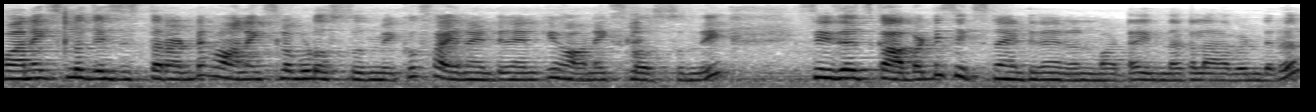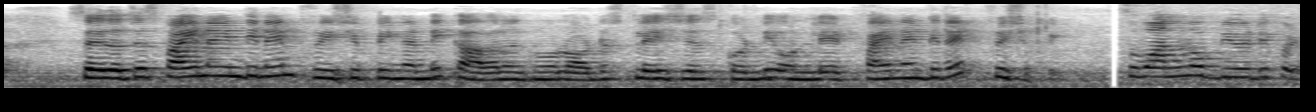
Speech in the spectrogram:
హానెక్స్లో చేసిస్తారంటే హానెక్స్లో కూడా వస్తుంది మీకు. ఫైవ్ నైంటీ నైన్కి హానెక్స్లో వస్తుంది. సీజర్స్ కాబట్టి సిక్స్ నైంటీ నైన్ అనమాట ఇందాక లావెండర్. సో ఇది వచ్చేసి five ninety nine free shipping అండి. కావాలనుకున్న ఆర్డర్స్ ప్లేస్ చేసుకోండి. Only at five ninety nine free shipping so one more beautiful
